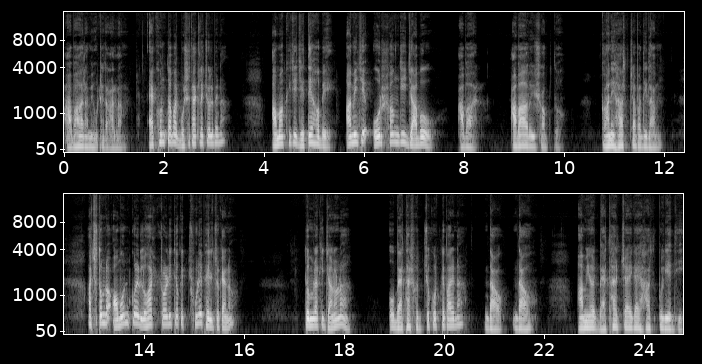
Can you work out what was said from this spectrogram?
আবার আমি উঠে দাঁড়ালাম। এখন তো আমার বসে থাকলে চলবে না। আমাকে যে যেতে হবে, আমি যে ওর সঙ্গেই যাব, আবার আবার ওই শব্দ। কানে হাত চাপা দিলাম। আচ্ছা তোমরা অমন করে লোহার ট্রলিতে ওকে ছুঁড়ে ফেলছো কেন? তোমরা কি জানো না? ও ব্যথা সহ্য করতে পারে না। দাও দাও। আমি ওর ব্যথার জায়গায় হাত বুলিয়ে দিই।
